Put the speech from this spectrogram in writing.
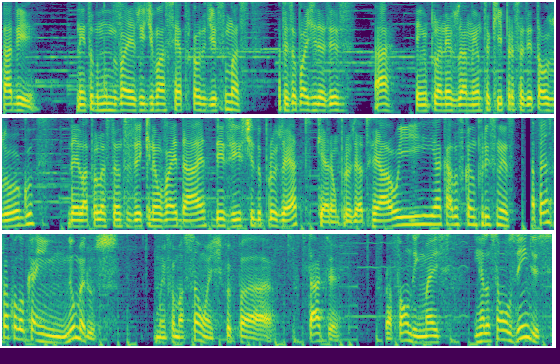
sabe, nem todo mundo vai agir de má fé por causa disso, mas a pessoa pode, às vezes, ah, tem um planejamento aqui para fazer tal jogo, daí lá pelas tantas vê que não vai dar, desiste do projeto, que era um projeto real, e acaba ficando por isso mesmo. Apenas para colocar em números uma informação, a gente foi para Kickstarter, crowdfunding, mas em relação aos indies,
